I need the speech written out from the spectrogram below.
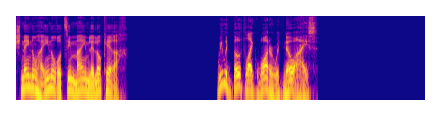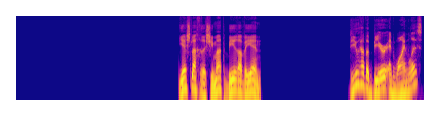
שנינו היינו רוצים מים ללא קרח. We would both like water with no ice. יש לך רשימת בירה ויין. Do you have a beer and wine list?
